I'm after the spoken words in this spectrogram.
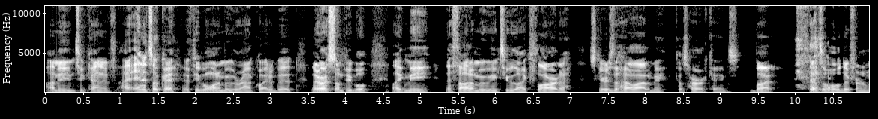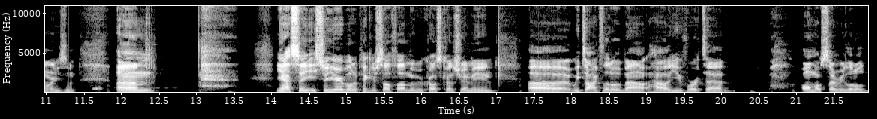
I mean, to kind of, and it's okay if people want to move around quite a bit. There are some people like me that thought of moving to like Florida scares the hell out of me because hurricanes. But that's a whole different reason. Um, yeah, so so you're able to pick yourself up, move across country. I mean, uh, we talked a little about how you've worked at almost every little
